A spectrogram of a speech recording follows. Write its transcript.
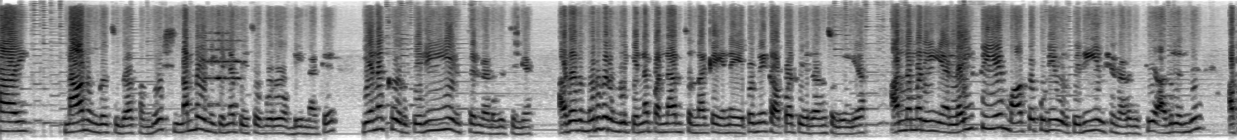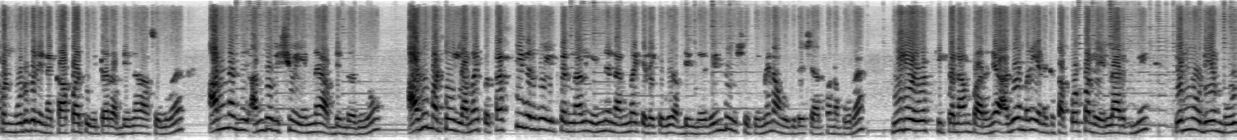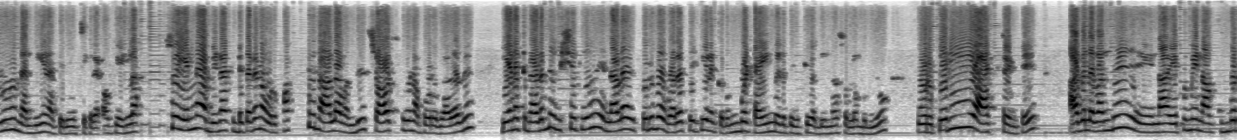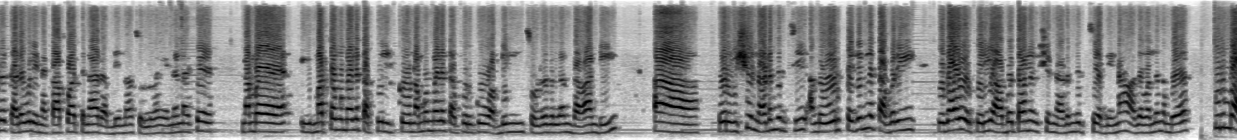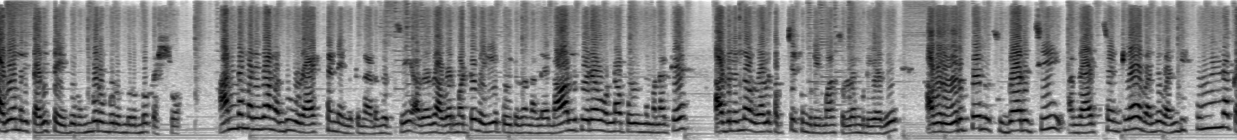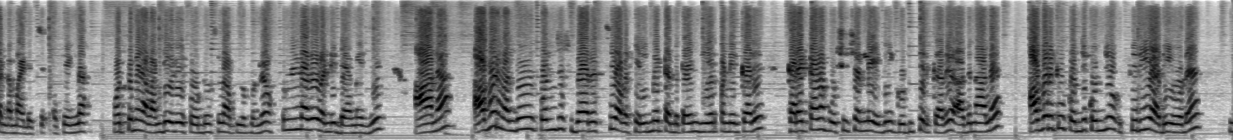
Hi நான் உங்கள் சுதா சந்தோஷ். நம்ம இன்னைக்கு என்ன பேச போறோம் அப்படின்னாக்க எனக்கு ஒரு பெரிய இன்சிடென்ட் நடந்துச்சுங்க. அதாவது முருகர் உங்களுக்கு என்ன பண்ணாருன்னு சொன்னாக்க என்னை எப்பவுமே காப்பாத்தி விடுறான்னு சொல்லுவீங்க இல்லையா? அந்த மாதிரி என் லைஃபையே மாத்தக்கூடிய ஒரு பெரிய விஷயம் நடந்துச்சு. அதுல இருந்து அப்பன் முருகர் என்னை காப்பாத்தி விட்டார் அப்படின்னு நான் சொல்லுவேன். அந்த அந்த விஷயம் என்ன அப்படின்றதையும் அது மட்டும் இல்லாம இப்ப சஷ்டி விரதம் இருக்கிறதுனால என்ன நன்மை கிடைக்குது அப்படிங்கிற ரெண்டு விஷயத்தையுமே நான் உங்ககிட்ட ஷேர் பண்ண போறேன். வீடியோவை ஸ்கிப் பண்ணாமல் பாருங்க. அதே மாதிரி எனக்கு சப்போர்ட் பண்ற எல்லாருக்குமே என்னுடைய முழு நன்றியை நான் தெரிவிச்சுக்கிறேன். ஓகேங்களா ஸோ என்ன அப்படின்னா கிட்டத்தட்ட நான் ஒரு பத்து நாளா வந்து ஷார்ட்ஸ் நான் போறது அதாவது எனக்கு நடந்த விஷயத்துலேருந்து என்னால் திரும்ப வரத்துக்கு எனக்கு ரொம்ப டைம் எடுத்துக்கிச்சு அப்படின்னு தான் சொல்ல முடியும். ஒரு பெரிய ஆக்சிடென்ட்டு அதில் வந்து நான் எப்பவுமே நான் கும்புற கடவுள் என்னை காப்பாத்தினார் அப்படின்னு தான் சொல்லுவேன். என்னன்னாக்க நம்ம மற்றவங்க மேலே தப்பு இருக்கோ நம்ம மேலே தப்பு இருக்கோ அப்படின்னு சொல்றதெல்லாம் தாண்டி ஒரு விஷயம் நடந்துருச்சு. அந்த ஒரு செகண்ட்ல தவறி ஏதாவது ஒரு பெரிய ஆபத்தான விஷயம் நடந்துருச்சு அப்படின்னா அதை வந்து நம்ம திரும்ப அதே மாதிரி சரி செய்யுது ரொம்ப ரொம்ப ரொம்ப ரொம்ப கஷ்டம். அந்த மாதிரி தான் வந்து ஒரு ஆக்சிடென்ட் எங்களுக்கு நடந்துருச்சு. அதாவது அவர் மட்டும் வெளியே போயிட்டு தான் நாங்க நாலு பேரா ஒன்னா போயிருந்தோம்னாக்க அதுல இருந்து அவரால் தப்பிச்சிருக்க முடியுமான்னு சொல்ல முடியாது. அவர் ஒரு பேர் சுதாரிச்சு அந்த ஆக்சிடென்ட்ல வந்து வண்டி ஃபுல்லா கண்டமாயிடுச்சு. ஓகேங்களா மொத்தமே நான் வண்டியுடைய போட்டோஸ் எல்லாம் அப்லோட் பண்றேன். ஃபுல்லாவே வண்டி டேமேஜ் ஆனா அவர் வந்து கொஞ்சம் சுதாரிச்சு அவர் ஹெல்மெட் அந்த டைம் வியர் பண்ணிருக்காரு. கரெக்டான பொசிஷன்ல எதிரி குதிச்சிருக்காரு. அதனால அவருக்கு கொஞ்சம் கொஞ்சம் சிறிய அடியோட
